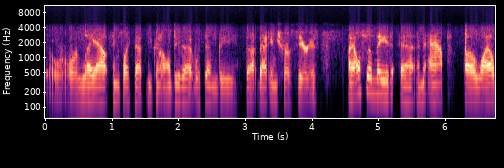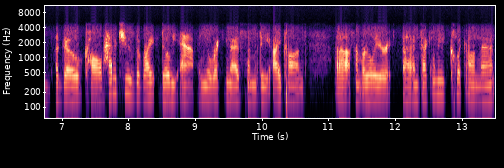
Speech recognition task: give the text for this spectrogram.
or, or, layout, things like that. You can all do that within the, the that intro series. I also made a, an app a while ago called How to Choose the Right Adobe App, and you'll recognize some of the icons uh, from earlier. Uh, in fact, let me click on that,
